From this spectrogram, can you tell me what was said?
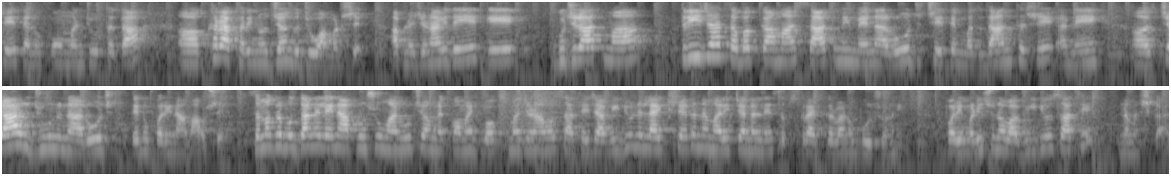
છે, તેનું ફોર્મ મંજૂર થતાં ખરાખરીનો જંગ જોવા મળશે. આપણે જણાવી દઈએ કે ગુજરાતમાં ત્રીજા તબક્કામાં સાતમી મેના રોજ છે તે મતદાન થશે અને ચાર જૂનના રોજ તેનું પરિણામ આવશે. સમગ્ર મુદ્દાને લઈને આપનું શું માનવું છે અમને કોમેન્ટ બોક્સમાં જણાવો. સાથે જ આ વિડીયોને લાઇક શેર અને અમારી ચેનલને સબસ્ક્રાઇબ કરવાનું ભૂલશો નહીં. ફરી મળીશું નવા વીડિયો સાથે. નમસ્કાર.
